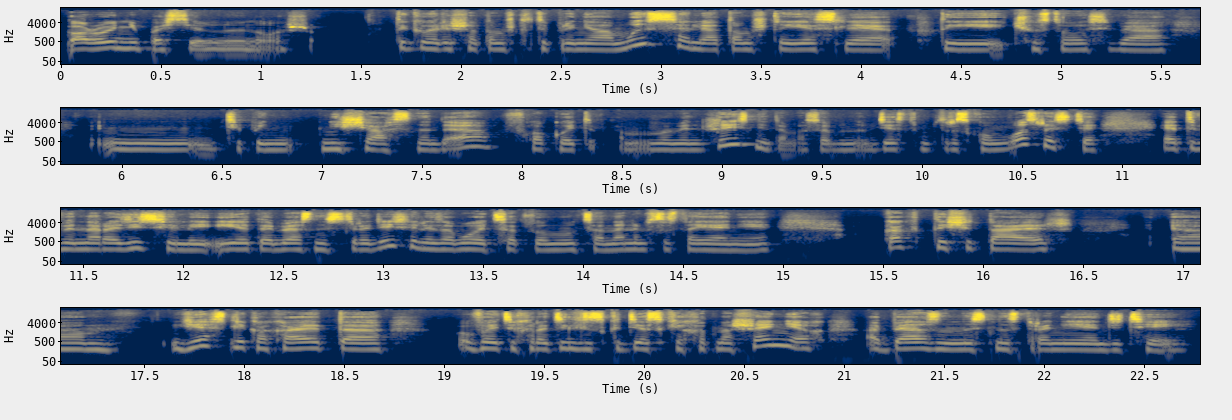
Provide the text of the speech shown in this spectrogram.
порой непосильную ношу. Ты говоришь о том, что ты приняла мысль, о том, что если ты чувствовала себя типа несчастно, да, в какой-то там, момент жизни, там, особенно в детском подростковом возрасте, это вина родителей, и это обязанность родителей заботиться о твоем эмоциональном состоянии. Как ты считаешь, эм, есть ли какая-то в этих родительско-детских отношениях обязанность на стороне детей?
